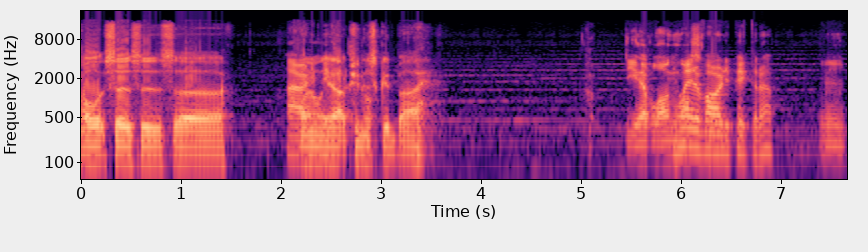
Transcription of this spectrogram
All it says is uh, my only picked it up. option is goodbye. Do you have Long Lost? You Lost? might have Lore? already picked it up. Mm,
